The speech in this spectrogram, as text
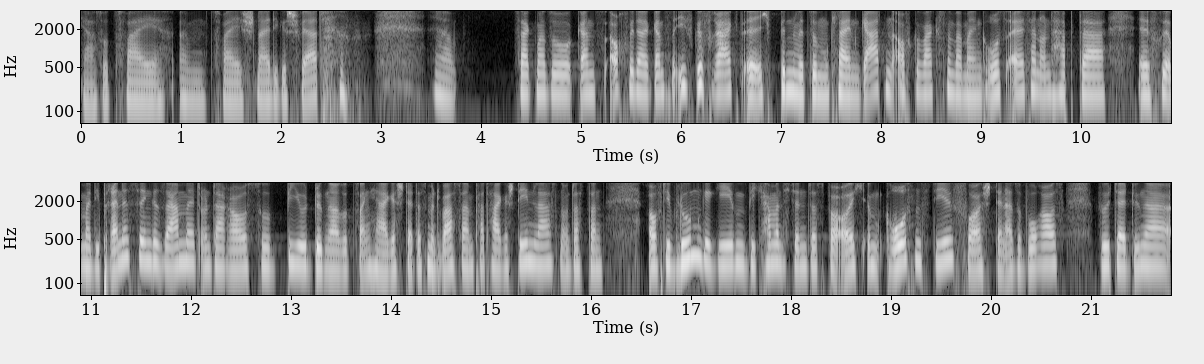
ja, so zwei, ähm, zweischneidiges Schwert. ja, sag mal so ganz auch wieder ganz naiv gefragt, äh, ich bin mit so einem kleinen Garten aufgewachsen bei meinen Großeltern und habe da äh, früher immer die Brennnesseln gesammelt und daraus so Biodünger sozusagen hergestellt, das mit Wasser ein paar Tage stehen lassen und das dann auf die Blumen gegeben. Wie kann man sich denn das bei euch im großen Stil vorstellen? Also woraus wird der Dünger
